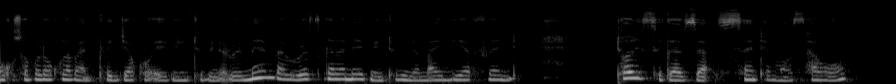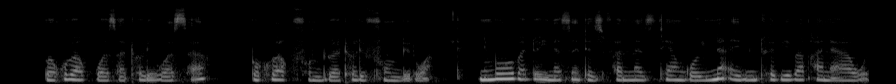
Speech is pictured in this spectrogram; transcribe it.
okusobola okulaba nti tweggyako ebintu bino. Remember lwesigala n'ebintu bino my dear friend tolisigaza ssente mu nsawo bwekuba kuwasa toliwasa bwekuba kufumbirwa tolifumbirwa. Nimwe obadde olina ssente zifaanana zitya ng'olina ebintu ebyebaka naawe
